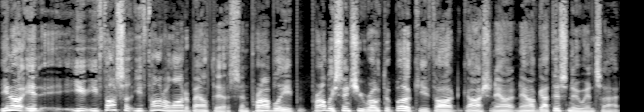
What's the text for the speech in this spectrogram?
you know, it you you've thought so, you've thought a lot about this, and probably probably since you wrote the book, you thought, "Gosh, now now I've got this new insight."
